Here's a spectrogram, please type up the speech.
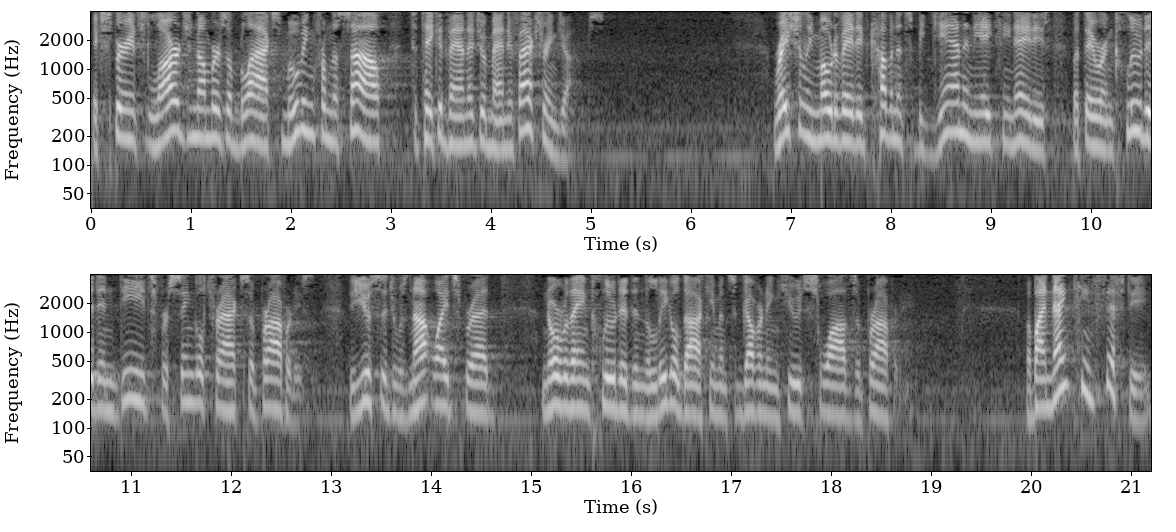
experienced large numbers of blacks moving from the South to take advantage of manufacturing jobs. Racially motivated covenants began in the 1880s, but they were included in deeds for single tracts of properties. The usage was not widespread, nor were they included in the legal documents governing huge swaths of property. But by 1950,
